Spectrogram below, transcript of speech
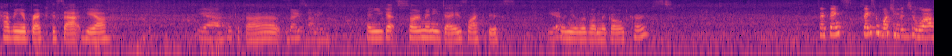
having your breakfast out here. Yeah, Look at that. so stunning. And you get so many days like this Yeah. when you live on the Gold Coast. So thanks thanks for watching the tour.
